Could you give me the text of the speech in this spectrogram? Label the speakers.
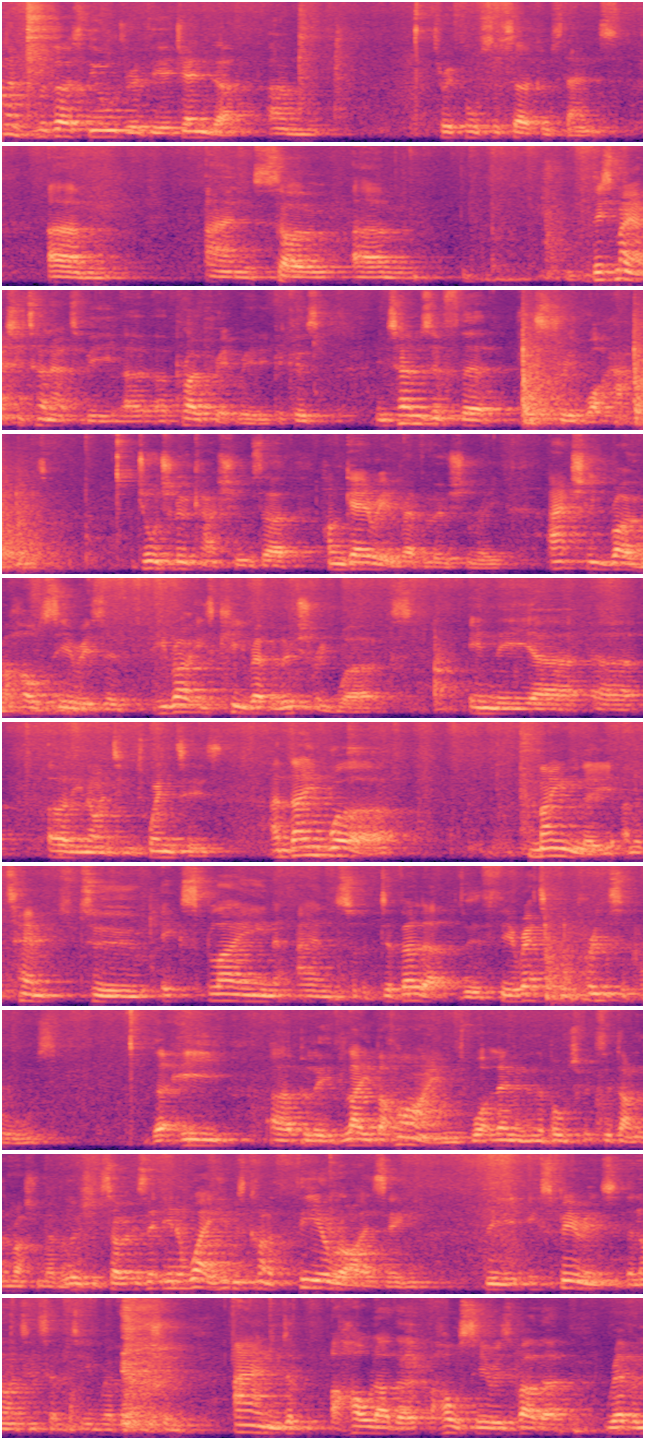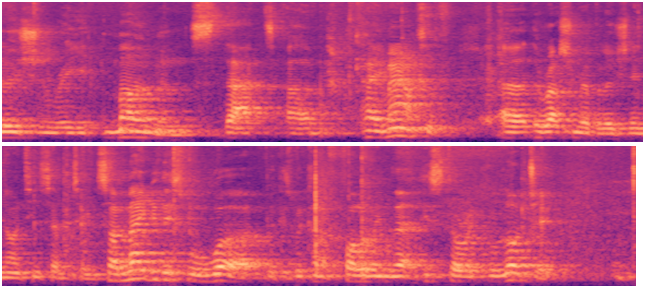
Speaker 1: kind of reversed the order of the agenda um, through force of circumstance. Um, and so um, this may actually turn out to be uh, appropriate, really, because in terms of the history of what happened, George Lukács, who was a Hungarian revolutionary, actually wrote a whole series of, he wrote his key revolutionary works in the uh, uh, early 1920s, and they were mainly an attempt to explain and sort of develop the theoretical principles that he uh, believed lay behind what Lenin and the Bolsheviks had done in the Russian Revolution. So it was, in a way, he was kind of theorising the experience of the 1917 revolution and a, a whole other, a whole series of other revolutionary moments that um, came out of uh, the Russian Revolution in 1917. So maybe this will work because we're kind of following the historical logic.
